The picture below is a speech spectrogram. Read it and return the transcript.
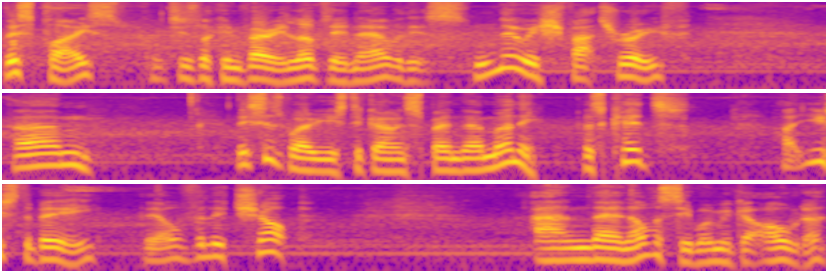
this place which is looking very lovely now with its newish thatch roof um, this is where we used to go and spend our money as kids that used to be the old village shop and then obviously when we got older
